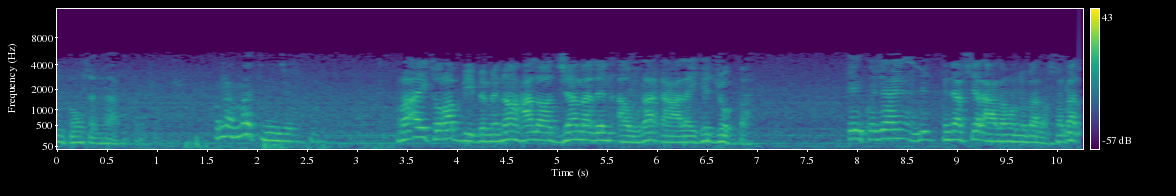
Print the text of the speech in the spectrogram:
این به اون صفحه فرق می‌کنه. اونم متن اینجا بخون رأيت ربي بمنا على جمل أورق عليه جبة این کجای همین؟ این سیر اعلام و نبلا است. بعد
